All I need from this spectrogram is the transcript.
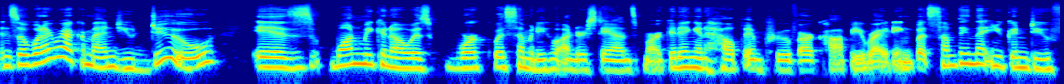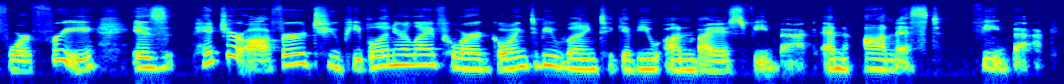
And so, what I recommend you do is one, we can always work with somebody who understands marketing and help improve our copywriting. But something that you can do for free is pitch your offer to people in your life who are going to be willing to give you unbiased feedback and honest feedback.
